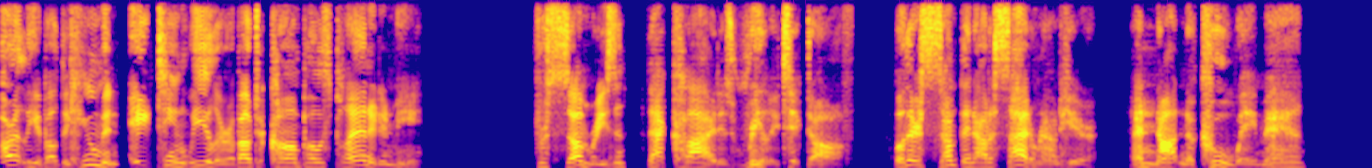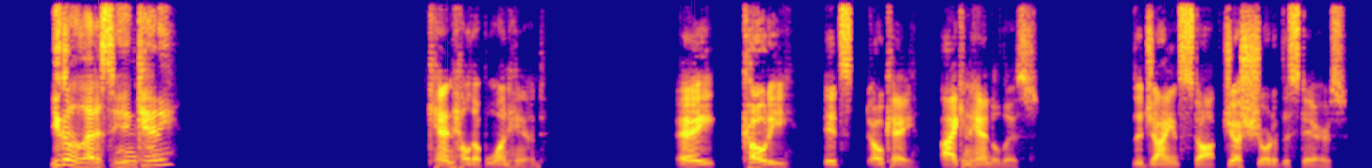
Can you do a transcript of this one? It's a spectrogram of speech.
partly about the human 18 wheeler about to compost planet in me. For some reason, that Clyde is really ticked off. But there's something out of sight around here, and not in a cool way, man. You gonna let us in, Kenny? Ken held up one hand. Hey, Cody, it's okay. I can handle this. The giant stopped just short of the stairs,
